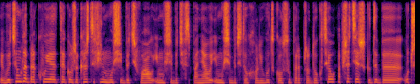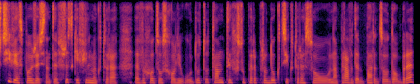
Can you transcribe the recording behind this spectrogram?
Jakby ciągle brakuje tego, że każdy film musi być wow i musi być wspaniały i musi być tą hollywoodzką superprodukcją, a przecież gdyby uczciwie spojrzeć na te wszystkie filmy, które wychodzą z Hollywoodu, to tam tych superprodukcji, które są naprawdę bardzo dobre,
